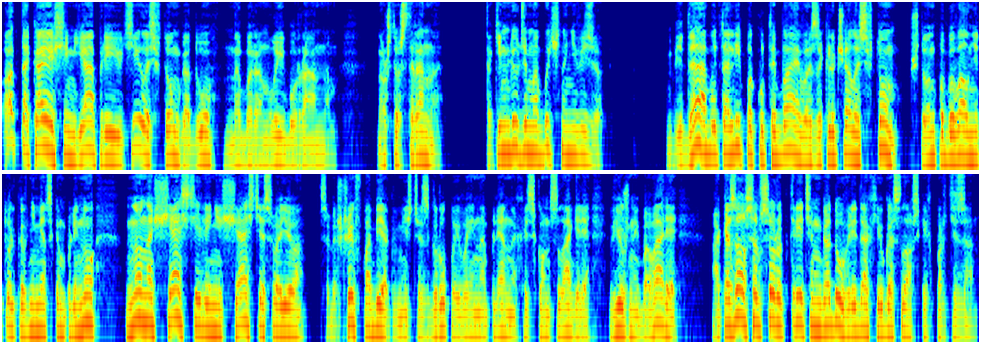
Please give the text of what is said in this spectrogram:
Вот такая семья приютилась в том году на Баранлы-Буранном. Но что странно, таким людям обычно не везет. Беда Абуталипа Кутыбаева заключалась в том, что он побывал не только в немецком плену, но на счастье или несчастье свое, совершив побег вместе с группой военнопленных из концлагеря в Южной Баварии, оказался в 43 году в рядах югославских партизан.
